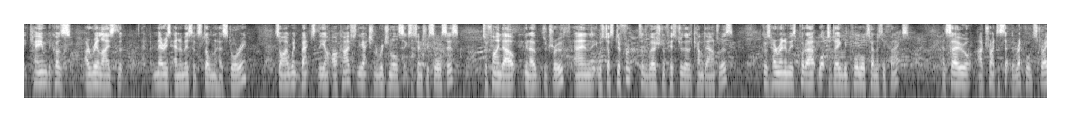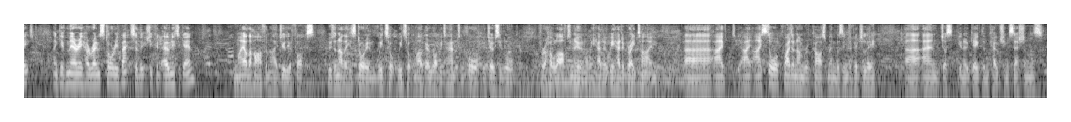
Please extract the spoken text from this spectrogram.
It came because I realised that Mary's enemies had stolen her story. So I went back to the archives, to the actual original 16th century sources, to find out, you know, the truth. And it was just different to the version of history that had come down to us, because her enemies put out what today we'd call alternative facts. And so I tried to set the record straight and give Mary her own story back so that she could own it again. My other half and I, Julia Fox, who's another historian, we took we took Margot Robbie to Hampton Court with Josie Rourke for a whole afternoon, and we had a, we had a great time. Uh, I've, I, I, saw quite a number of cast members individually, uh, and just you know gave them coaching sessions.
